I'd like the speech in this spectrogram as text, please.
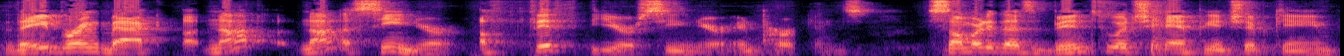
They bring back uh, not not a senior, a fifth year senior in Perkins, somebody that's been to a championship game,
